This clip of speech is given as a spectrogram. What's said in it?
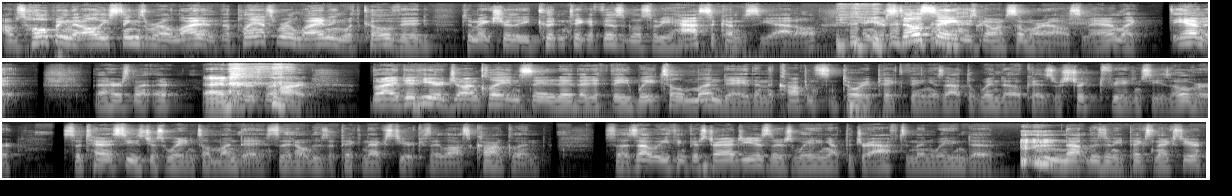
I was hoping that all these things were aligning. The plants were aligning with COVID to make sure that he couldn't take a physical, so he has to come to Seattle. And you're still saying he's going somewhere else, man. Like, damn it, that hurts my that hurts my heart. But I did hear John Clayton say today that if they wait till Monday, then the compensatory pick thing is out the window because restricted free agency is over. So Tennessee is just waiting till Monday, so they don't lose a pick next year because they lost Conklin. So is that what you think their strategy is? They're just waiting out the draft and then waiting to not lose any picks next year.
